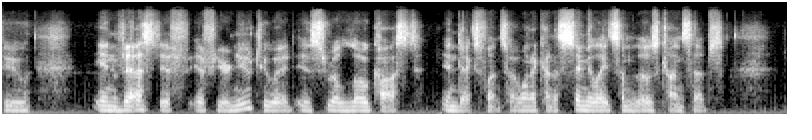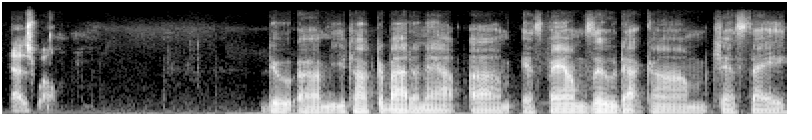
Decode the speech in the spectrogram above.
to invest, if if you're new to it, is through a low cost index fund. So I want to kind of simulate some of those concepts as well. Do um, you talked about an app? Um, is famzoo.com just a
